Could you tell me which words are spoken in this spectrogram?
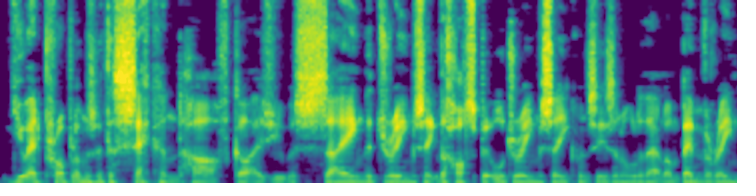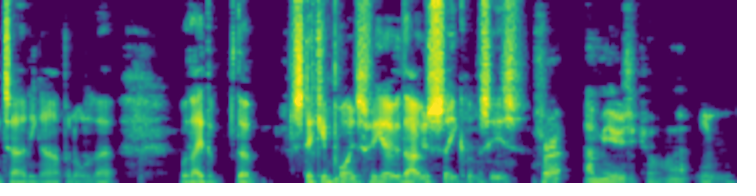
you had problems with the second half, guys. You were saying the dream, se- the hospital dream sequences and all of that, like Ben Vereen turning up and all of that. Were they the, the sticking points for you, those sequences? For a musical, right? Mm.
